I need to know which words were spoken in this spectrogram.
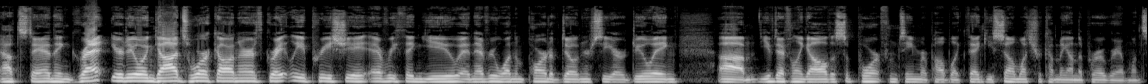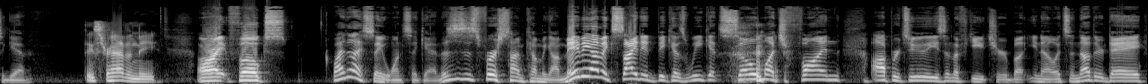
Outstanding. Gret, you're doing God's work on earth. Greatly appreciate everything you and everyone in part of DonorSee are doing. Um, you've definitely got all the support from Team Republic. Thank you so much for coming on the program once again. Thanks for having me. All right, folks. Why did I say once again? This is his first time coming on. Maybe I'm excited because we get so much fun opportunities in the future, but you know, it's another day,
